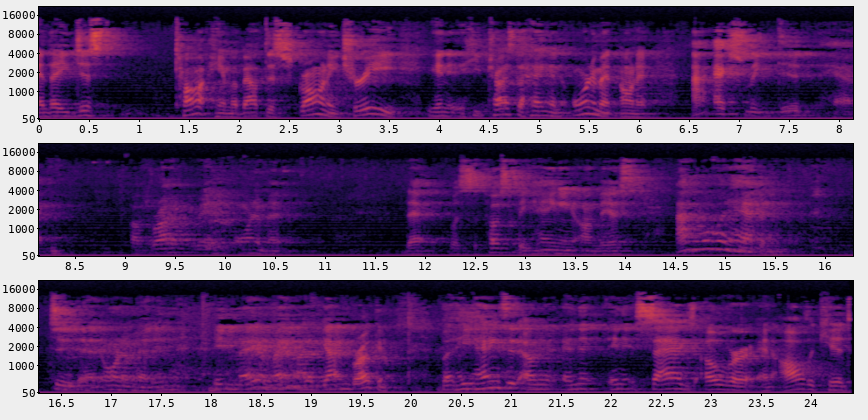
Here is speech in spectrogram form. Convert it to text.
and they just taunt him about this scrawny tree. And he tries to hang an ornament on it. I actually did have a bright red ornament that was supposed to be hanging on this. I don't know what happened to that ornament. It, it may or may not have gotten broken. But he hangs it on it and, it and it sags over, and all the kids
